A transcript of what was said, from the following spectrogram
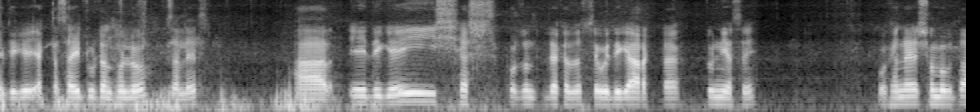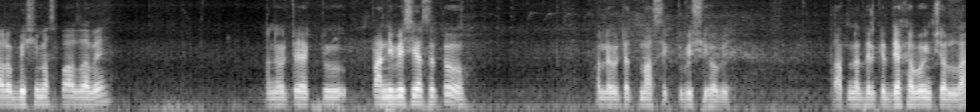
এদিকে একটা সাইড উঠান হলো জালের, আর এইদিকেই শেষ পর্যন্ত দেখা যাচ্ছে ওইদিকে আর একটা টুনি আছে। ওখানে সম্ভবত আরও বেশি মাছ পাওয়া যাবে। মানে ওইটা একটু পানি বেশি আছে তো ফলে ওইটাতে মাছ একটু বেশি হবে। তো আপনাদেরকে দেখাবো ইনশাল্লাহ।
